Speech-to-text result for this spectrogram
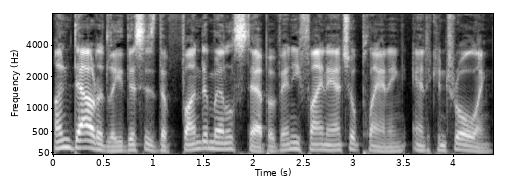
Undoubtedly, this is the fundamental step of any financial planning and controlling.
